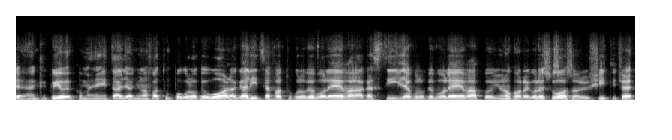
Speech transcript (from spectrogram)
cioè, anche qui, eh, come in Italia, ognuno ha fatto un po' quello che vuole, la Galizia ha fatto quello che voleva, la Castiglia quello che voleva, poi ognuno con regole sue sono riusciti, cioè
